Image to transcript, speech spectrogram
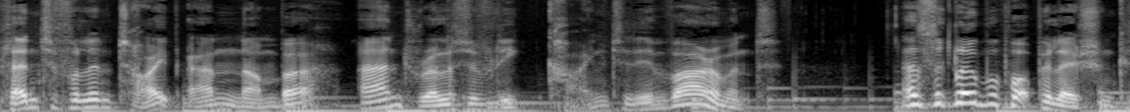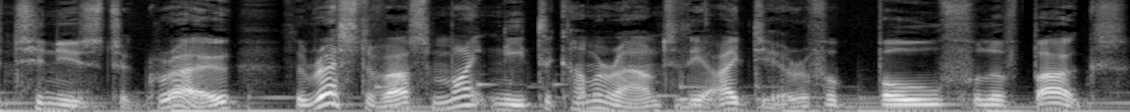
plentiful in type and number, and relatively kind to the environment. As the global population continues to grow, the rest of us might need to come around to the idea of a bowl full of bugs.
